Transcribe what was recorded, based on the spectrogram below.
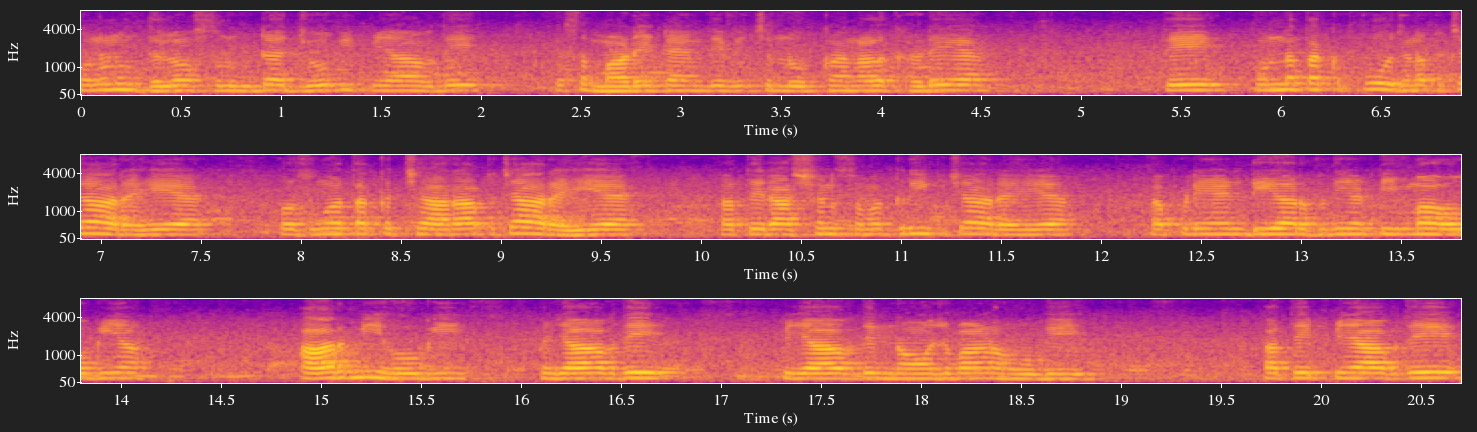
ਉਹਨਾਂ ਨੂੰ ਦਿਲੋਂ ਸਲੂਟ ਹੈ ਜੋ ਵੀ ਪੰਜਾਬ ਦੇ ਇਸ ਮਾੜੇ ਟਾਈਮ ਦੇ ਵਿੱਚ ਲੋਕਾਂ ਨਾਲ ਖੜੇ ਆ ਤੇ ਉਹਨਾਂ ਤੱਕ ਭੋਜਨ ਪਹੁੰਚਾ ਰਹੇ ਆ ਪਸ਼ੂਆਂ ਤੱਕ ਚਾਰਾ ਪਹੁੰਚਾ ਰਹੇ ਆ ਅਤੇ ਰਾਸ਼ਨ ਸਮੱਗਰੀ ਪਹੁੰਚਾ ਰਹੇ ਆ ਆਪਣੇ ਐਨਡੀਆਰਐਫ ਦੀਆਂ ਟੀਮਾਂ ਹੋ ਗਈਆਂ, ਆਰਮੀ ਹੋ ਗਈ ਪੰਜਾਬ ਦੇ ਪੰਜਾਬ ਦੇ ਨੌਜਵਾਨ ਹੋ ਗਏ ਅਤੇ ਪੰਜਾਬ ਦੇ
